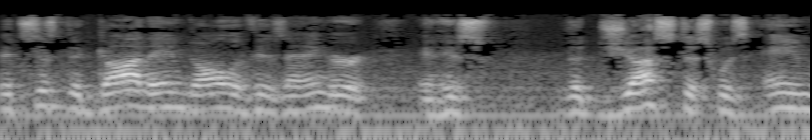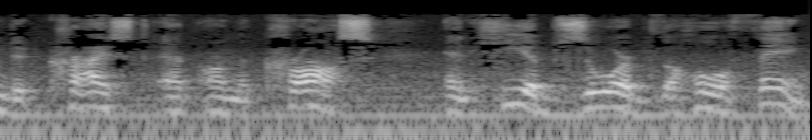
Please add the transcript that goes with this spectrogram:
It's just that God aimed all of His anger and His the justice was aimed at Christ at, on the cross, and He absorbed the whole thing.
